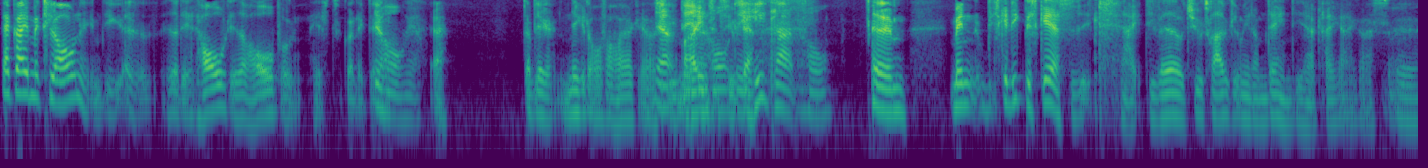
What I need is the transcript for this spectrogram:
Hvad gør I med klovne? Jamen, de, altså, hedder det et hov? Det hedder hove på en hest. Gør det ikke det? Det er hårdt, ja. Ja. Der bliver nikket over for højre, kan jeg også Ja, sige. det Meget er, intensivt. det er ja. helt klart hårdt. Øhm, men skal de ikke beskæres? Nej, de vader jo 20-30 km om dagen, de her krikker, ikke også? Øh,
